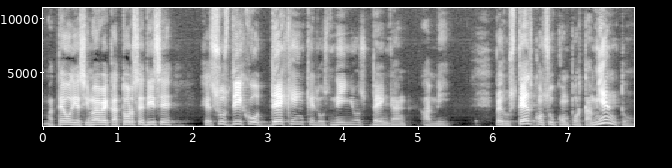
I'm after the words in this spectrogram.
Mateo 19, 14 dice, Jesús dijo, dejen que los niños vengan a mí. Pero usted con su comportamiento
